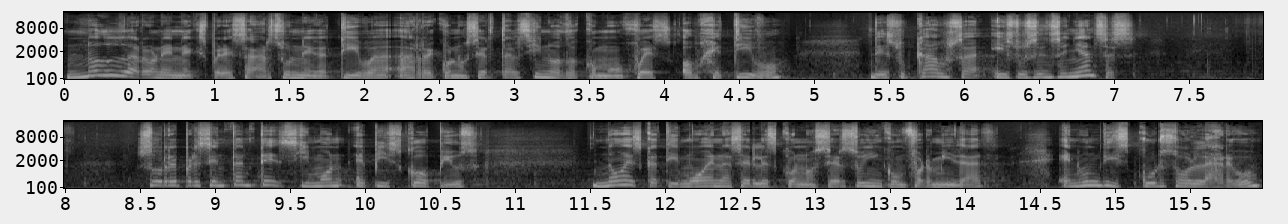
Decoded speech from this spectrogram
no dudaron en expresar su negativa a reconocer tal sínodo como juez objetivo de su causa y sus enseñanzas. Su representante Simón Episcopius no escatimó en hacerles conocer su inconformidad en un discurso largo,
